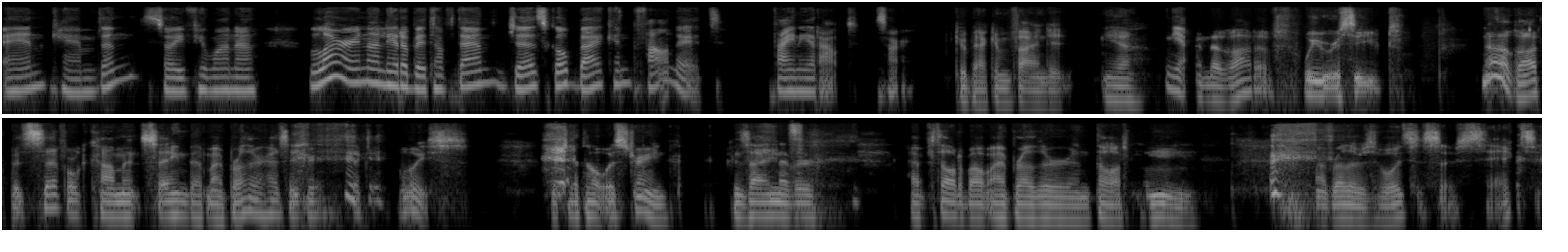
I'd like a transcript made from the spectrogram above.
and Camden. So if you want to learn a little bit of them, just go back and find it. Find it out. Sorry. Go back and find it. Yeah, Yeah. and a lot of we received not a lot, but several comments saying that my brother has a very sexy voice, which I thought was strange because I never have thought about my brother and thought, hmm, my brother's voice is so sexy.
